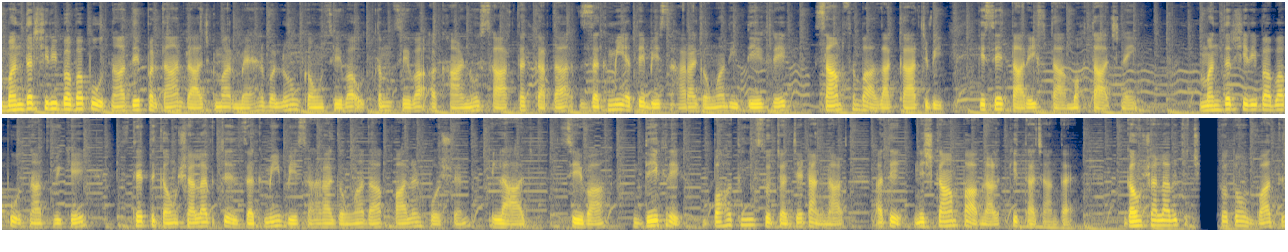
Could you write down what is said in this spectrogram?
ਮੰਦਰ ਸ਼੍ਰੀ ਬਾਬਾ ਭੂਤਨਾਥ ਦੇ ਪ੍ਰਧਾਨ ਰਾਜਕੁਮਾਰ ਮਹਿਲ ਵੱਲੋਂ ਗਊ ਸੇਵਾ, ਉੱਤਮ ਸੇਵਾ ਅਖਾਣ ਨੂੰ ਸਾਰਥਕ ਕਰਦਾ ਜ਼ਖਮੀ ਅਤੇ ਬੇਸਹਾਰਾ ਗਊਆਂ ਦੀ ਦੇਖਰੇਖ, ਸਾਂਭ ਸੰਭਾਲ ਦਾ ਕਾਰਜ ਵੀ ਕਿਸੇ ਤਾਰੀਫ ਦਾ ਮੁਹਤਾਜ ਨਹੀਂ। ਮੰਦਰ ਸ਼੍ਰੀ ਬਾਬਾ ਭੂਤਨਾਥ ਵਿਖੇ ਸਥਿਤ ਗਊਸ਼ਾਲਾ ਵਿੱਚ ਜ਼ਖਮੀ, ਬੇਸਹਾਰਾ ਗਊਆਂ ਦਾ ਪਾਲਣ ਪੋਸ਼ਣ, ਇਲਾਜ, ਸੇਵਾ, ਦੇਖਰੇਖ ਬਹੁਤ ਹੀ ਸੁਚੱਜੇ ਢੰਗ ਨਾਲ ਅਤੇ ਨਿਸ਼ਕਾਮ ਭਾਵ ਨਾਲ ਕੀਤਾ ਜਾਂਦਾ ਹੈ। ਗਊਸ਼ਾਲਾ ਵਿੱਚ 600 ਤੋਂ ਵੱਧ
